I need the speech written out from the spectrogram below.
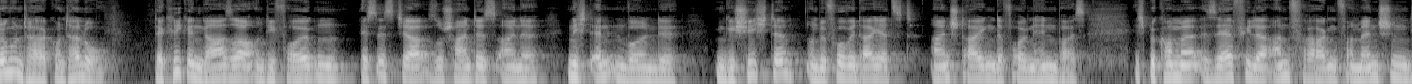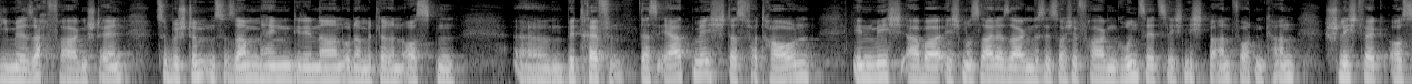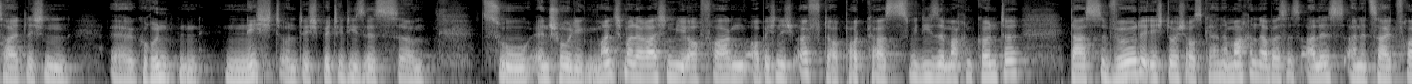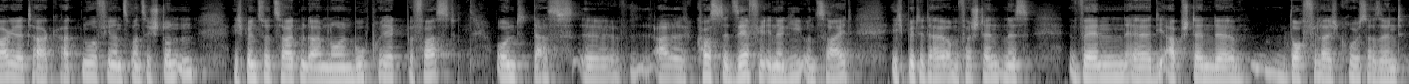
Schönen guten Tag und hallo. Der Krieg in Gaza und die Folgen, es ist ja, so scheint es, eine nicht enden wollende Geschichte. Und bevor wir da jetzt einsteigen, der folgende Hinweis. Ich bekomme sehr viele Anfragen von Menschen, die mir Sachfragen stellen zu bestimmten Zusammenhängen, die den Nahen oder Mittleren Osten äh, betreffen. Das ehrt mich, das Vertrauen in mich, aber ich muss leider sagen, dass ich solche Fragen grundsätzlich nicht beantworten kann, schlichtweg aus zeitlichen äh, Gründen nicht und ich bitte dieses ähm, zu entschuldigen. Manchmal erreichen mich auch Fragen, ob ich nicht öfter Podcasts wie diese machen könnte. Das würde ich durchaus gerne machen, aber es ist alles eine Zeitfrage. Der Tag hat nur 24 Stunden. Ich bin zurzeit mit einem neuen Buchprojekt befasst und das äh, kostet sehr viel Energie und Zeit. Ich bitte daher um Verständnis, wenn äh, die Abstände doch vielleicht größer sind,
